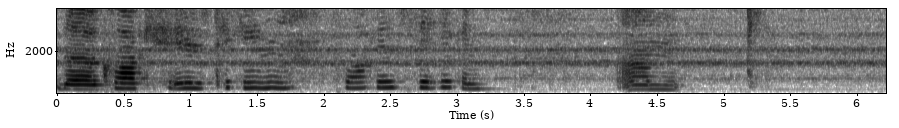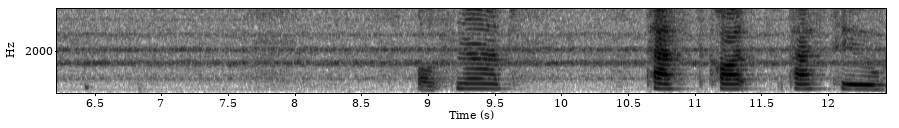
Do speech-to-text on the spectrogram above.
The clock is ticking. Clock is ticking. Um. Ball snapped. Pass caught. Pass to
